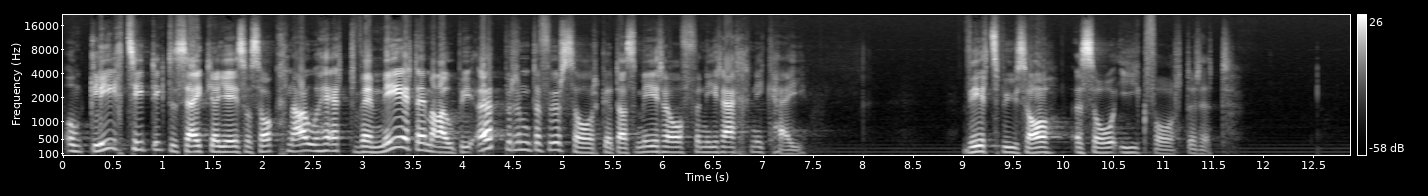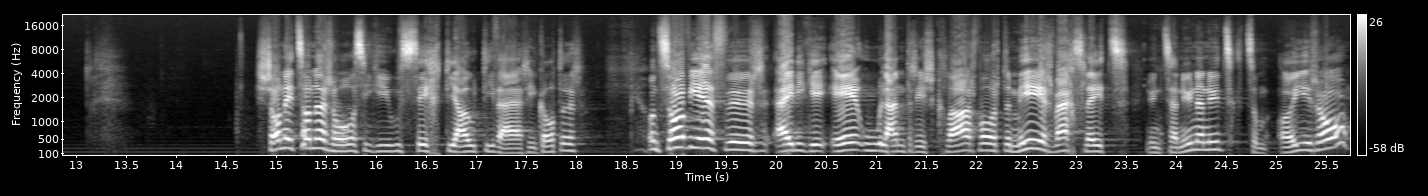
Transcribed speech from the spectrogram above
Und gleichzeitig, das sagt ja Jesus auch knallhart, wenn wir dann mal bei jemandem dafür sorgen, dass wir eine offene Rechnung haben, wird es bei uns auch so eingefordert. Ist schon nicht so eine rosige Aussicht, die alte Währung, oder? Und so wie für einige EU-Länder ist klar geworden, wir wechseln jetzt 1999 zum Euro,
